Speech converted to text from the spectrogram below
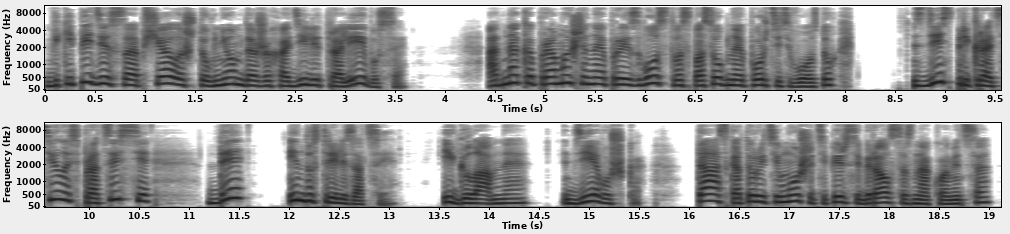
Википедия сообщала, что в нем даже ходили троллейбусы. Однако промышленное производство, способное портить воздух, здесь прекратилось в процессе деиндустриализации. И главное, девушка, та, с которой Тимоша теперь собирался знакомиться –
